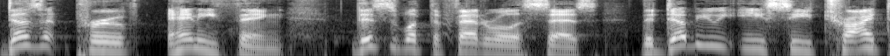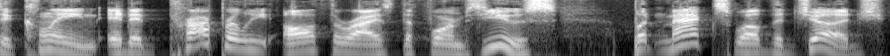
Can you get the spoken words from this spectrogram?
doesn't prove anything. This is what the Federalist says. The WEC tried to claim it had properly authorized the form's use, but Maxwell, the judge,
